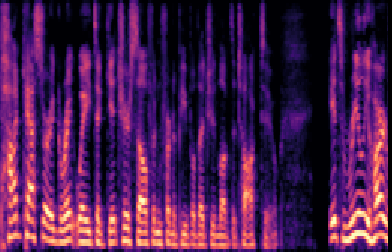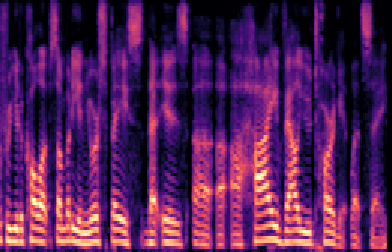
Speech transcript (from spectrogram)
podcasts are a great way to get yourself in front of people that you'd love to talk to. It's really hard for you to call up somebody in your space that is a, a high value target, let's say,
